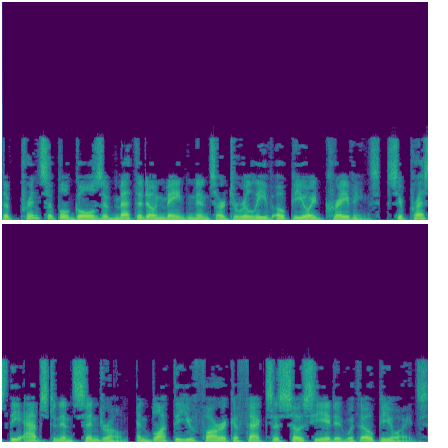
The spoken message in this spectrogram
The principal goals of methadone maintenance are to relieve opioid cravings, suppress the abstinence syndrome, and block the euphoric effects associated with opioids.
